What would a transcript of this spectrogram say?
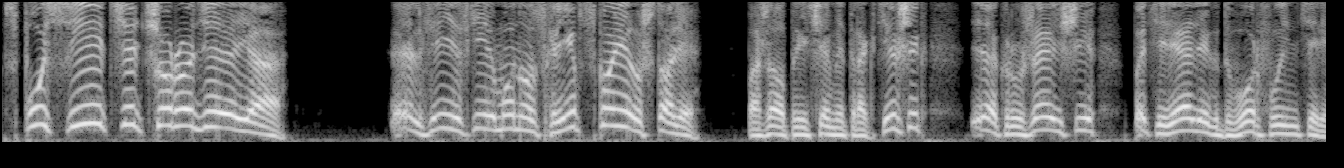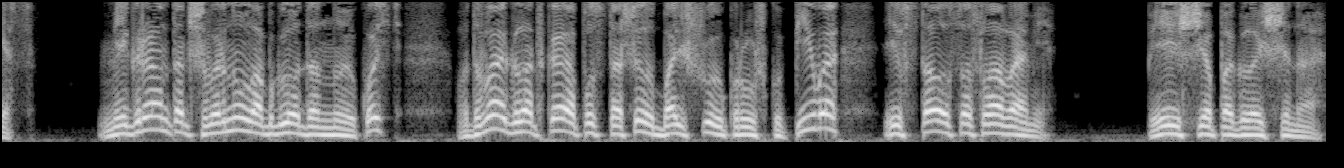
Спасите чародея!» «Эльфийский манускрипт скурил, что ли?» — пожал плечами трактирщик, и окружающие потеряли к дворфу интерес. Мигрант отшвырнул обглоданную кость, в два глотка опустошил большую кружку пива и встал со словами. «Пища поглощена.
